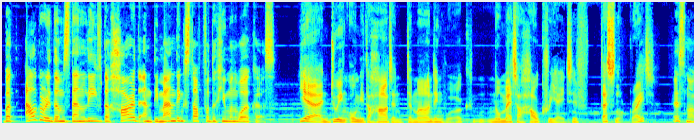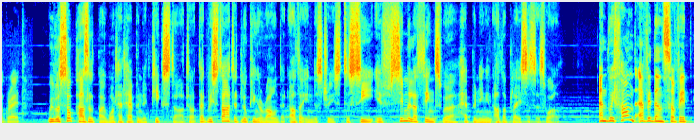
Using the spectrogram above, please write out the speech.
but algorithms then leave the hard and demanding stuff for the human workers. Yeah, and doing only the hard and demanding work, no matter how creative, that's not great. It's not great. We were so puzzled by what had happened at Kickstarter that we started looking around at other industries to see if similar things were happening in other places as well. And we found evidence of it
